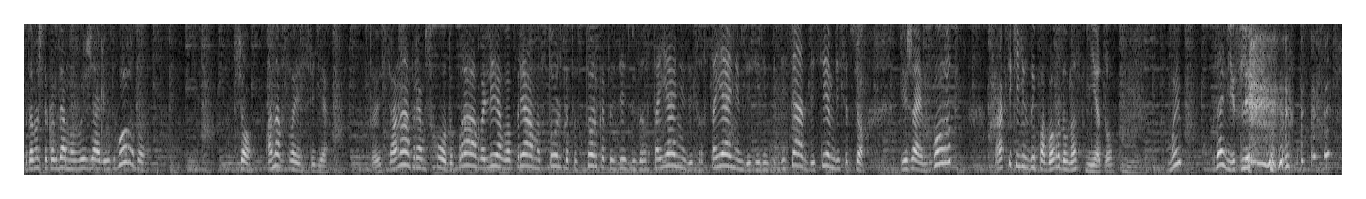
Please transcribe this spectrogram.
Потому что когда мы выезжали из города, все, она в своей среде. То есть она прям сходу право, лево, прямо, столько-то, столько-то, здесь без расстояния, здесь расстояние, здесь едем 50, здесь 70, все. Въезжаем в город, практики езды по городу у нас нету. Мы зависли.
